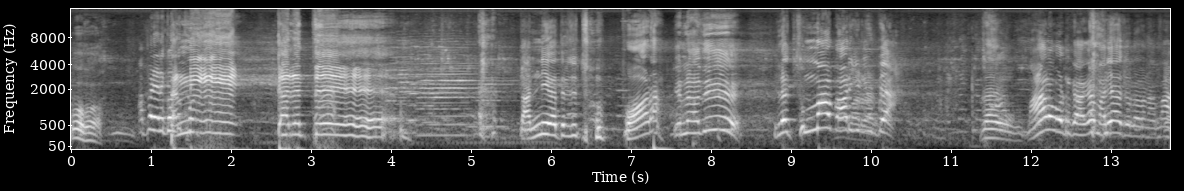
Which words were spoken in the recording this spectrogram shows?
ஓஹோ. அப்புறம் எனக்கு கருத்து. தண்ணி கத்திரிச்சு சு- போடா. என்னது? இல்ல சும்மா பாடிக்கிட்டு இருப்பேன். மாலை போட்டிருக்காக மரியாதை சொல்ல வேணாமா?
